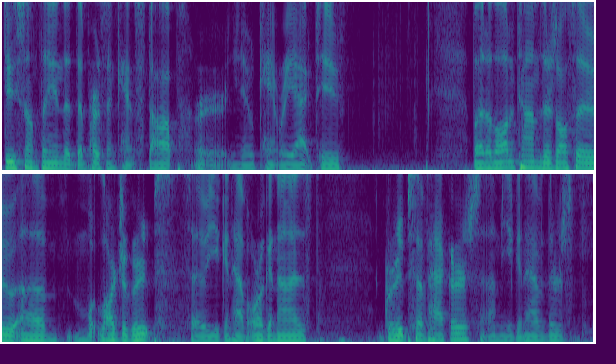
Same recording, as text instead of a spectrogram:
do something that the person can't stop or you know can't react to. But a lot of times, there's also uh, larger groups, so you can have organized groups of hackers. Um, you can have there's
